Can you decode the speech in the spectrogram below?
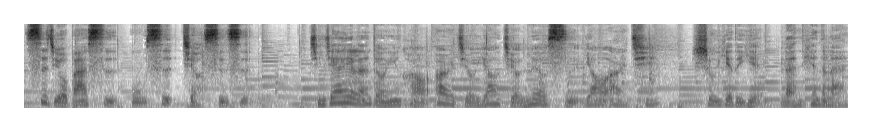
四九八四五四九四四。请加夜兰抖音号二九幺九六四幺二七，树叶的叶，蓝天的蓝。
